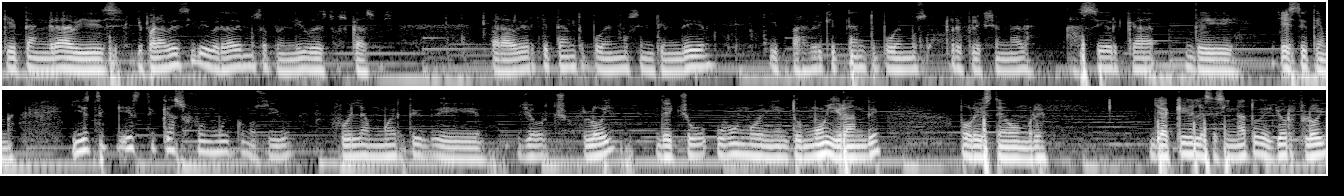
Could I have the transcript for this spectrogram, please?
qué tan grave es y para ver si de verdad hemos aprendido de estos casos, para ver qué tanto podemos entender y para ver qué tanto podemos reflexionar acerca de este tema. Y este, este caso fue muy conocido, fue la muerte de George Floyd. De hecho, hubo un movimiento muy grande por este hombre, ya que el asesinato de George Floyd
